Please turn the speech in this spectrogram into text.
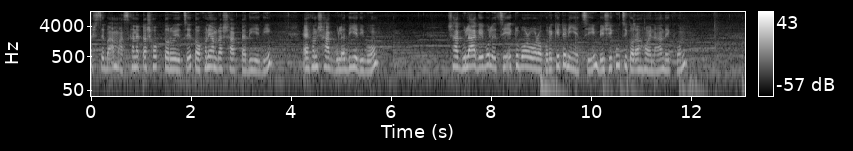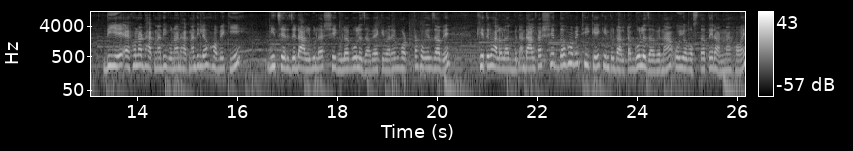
আসছে বা মাঝখানেরটা শক্ত রয়েছে, তখনই আমরা শাকটা দিয়ে দিই। এখন শাকগুলা দিয়ে দিব। শাকগুলো আগে বলেছি, একটু বড় বড় করে কেটে নিয়েছি, বেশি কুচি করা হয় না, দেখুন। দিয়ে এখন আর ঢাকনা দিব না, ঢাকনা দিলে হবে কি, নিচের যে ডালগুলা, সেগুলা গলে যাবে, একেবারে ভর্তা হয়ে যাবে। খেতে ভালো লাগবে না, ডালটা সেদ্ধ হবে ঠিকই, কিন্তু ডালটা গলে যাবে না, ওই অবস্থাতে রান্না হয়।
